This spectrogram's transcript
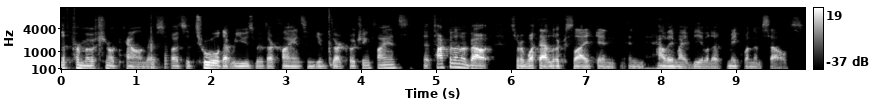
the promotional calendar so it's a tool that we use with our clients and give to our coaching clients that talk to them about sort of what that looks like and and how they might be able to make one themselves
